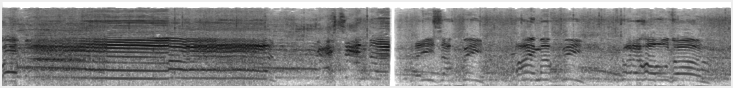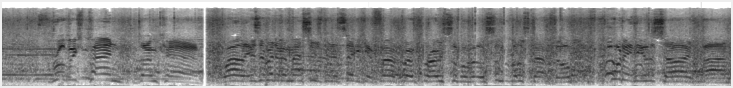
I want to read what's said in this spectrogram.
Come on! Get in there! He's happy. I'm happy. Gotta hold on. Rubbish pen. Don't care. Well, it was a bit of a mess who's going to take it for Pro Pro Summerville. Summerville stepped up, put it the other side, and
